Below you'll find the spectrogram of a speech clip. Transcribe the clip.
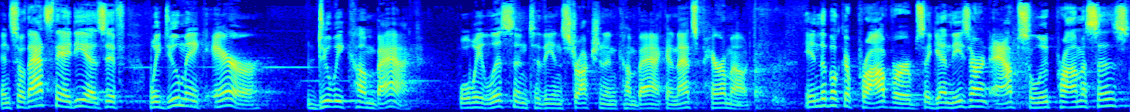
And so that's the idea is if we do make error, do we come back? Will we listen to the instruction and come back? And that's paramount. In the book of Proverbs, again, these aren't absolute promises.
